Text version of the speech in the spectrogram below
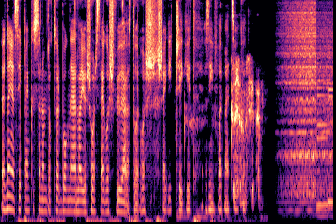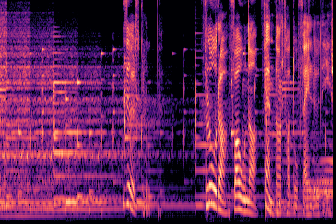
Nagyon szépen köszönöm dr. Bognár Lajos országos főállatorvos segítségét, az információkat. Köszönöm szépen. Zöld klub. Flóra, fauna, fenntartható fejlődés.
